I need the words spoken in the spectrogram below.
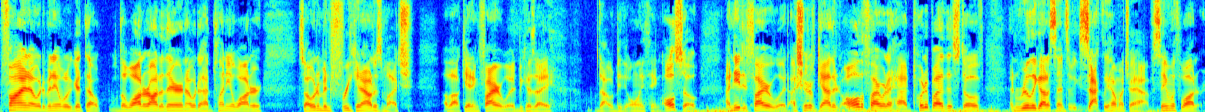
fine. I would have been able to get that the water out of there and I would have had plenty of water. So I wouldn't have been freaking out as much about getting firewood because I that would be the only thing. Also, I needed firewood. I should have gathered all the firewood I had, put it by the stove, and really got a sense of exactly how much I have. Same with water.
